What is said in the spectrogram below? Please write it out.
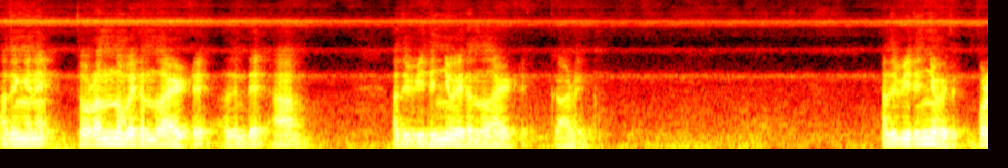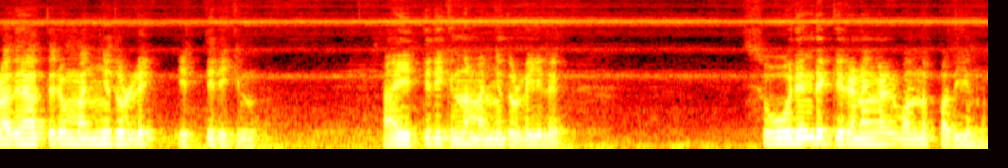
അതിങ്ങനെ തുറന്നു വരുന്നതായിട്ട് അതിന്റെ ആ അത് വിരിഞ്ഞു വരുന്നതായിട്ട് കാണുക. അത് വിരിഞ്ഞു വരും. അപ്പോൾ അതിനകത്തൊരു മഞ്ഞുതുള്ളി ഇത്തിരിക്കുന്നു. ആ ഇത്തിരിക്കുന്ന മഞ്ഞുതുള്ളിയിൽ സൂര്യന്റെ കിരണങ്ങൾ വന്ന് പതിയുന്നു.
